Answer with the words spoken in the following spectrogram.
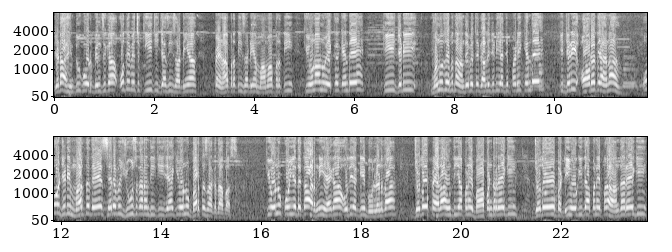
ਜਿਹੜਾ ਹਿੰਦੂ ਕੋਡ ਬਿੱਲ ਸੀਗਾ, ਉਹਦੇ ਵਿੱਚ ਕੀ ਚੀਜ਼ਾਂ ਸੀ ਸਾਡੀਆਂ? ਭੈਣਾਂ ਪ੍ਰਤੀ, ਸਾਡੀਆਂ ਮਾਵਾਂ ਪ੍ਰਤੀ, ਕਿ ਉਹਨਾਂ ਨੂੰ ਇੱਕ ਕਹਿੰਦੇ ਕਿ ਜਿਹੜੀ ਮਨੂ ਸੰਵਿਧਾਨ ਦੇ ਵਿੱਚ ਗੱਲ ਜਿਹੜੀ ਅੱਜ ਪੜ੍ਹੀ, ਕਹਿੰਦੇ ਕਿ ਜਿਹੜੀ ਔਰਤ ਆ ਨਾ, ਉਹ ਜਿਹੜੀ ਮਰਦ ਦੇ ਸਿਰਫ ਯੂਜ਼ ਕਰਨ ਦੀ ਚੀਜ਼ ਹੈ ਕਿ ਉਹਨੂੰ ਵਰਤ ਸਕਦਾ ਬਸ। ਕਿ ਉਹਨੂੰ ਕੋਈ ਅਧਿਕਾਰ ਨਹੀਂ ਹੈਗਾ ਉਹਦੇ ਅੱਗੇ ਬੋਲਣ ਦਾ। ਜਦੋਂ ਪੈਦਾ ਹੁੰਦੀ ਆਪਣੇ ਬਾਪ ਅੰਡਰ ਰਹੇਗੀ। ਜਦੋਂ ਉਹ ਵੱਡੀ ਹੋ ਗਈ ਤਾਂ ਆਪਣੇ ਭਰਾ ਅੰਦਰ ਰਹੇਗੀ।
